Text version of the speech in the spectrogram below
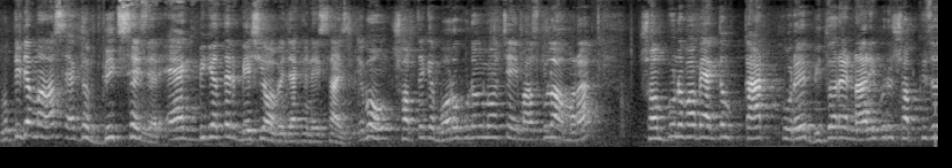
প্রতিটা মাছ একদম বিগ সাইজের এক বিঘাতের বেশি হবে দেখেন এই সাইজ এবং সব থেকে বড় গুণাগুণ হচ্ছে এই মাছগুলো আমরা সম্পূর্ণভাবে একদম কাট করে ভিতরে নারী পুরুষ সবকিছু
